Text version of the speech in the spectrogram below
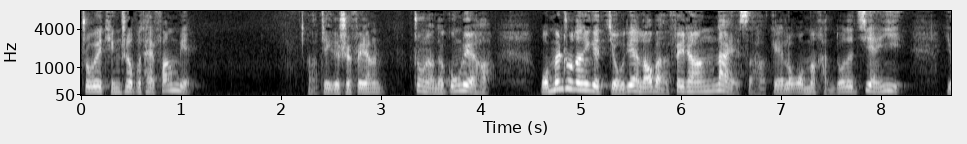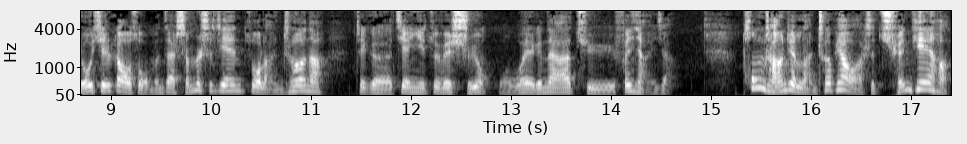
周围停车不太方便。啊，这个是非常重要的攻略哈。我们住的那个酒店老板非常 nice 哈，给了我们很多的建议。尤其是告诉我们在什么时间坐缆车呢？这个建议最为实用，我我也跟大家去分享一下。通常这缆车票啊是全天哈，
